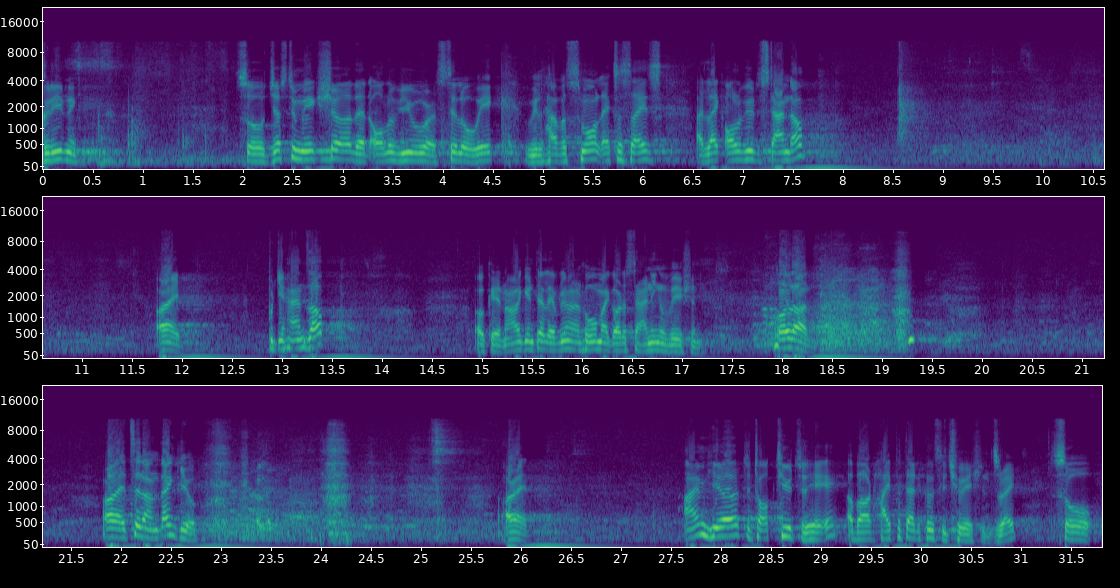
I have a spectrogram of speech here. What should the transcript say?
Good evening. So just to make sure that all of you are still awake, we'll have a small exercise. I'd like all of you to stand up. All right, put your hands up. Okay, now I can tell everyone at home I got a standing ovation. Hold on. All right, sit down, thank you. All right. I'm here to talk to you today about hypothetical situations, right? So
